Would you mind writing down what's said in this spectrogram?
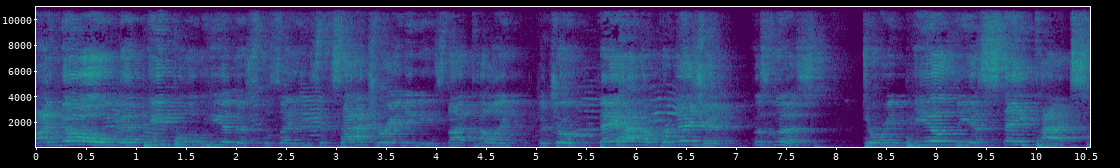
I know that people who hear this will say he's exaggerating, he's not telling the truth. They have a provision, listen to this, to repeal the estate tax,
